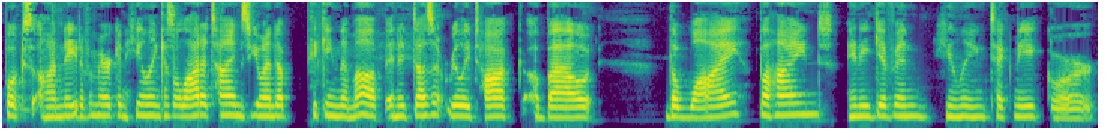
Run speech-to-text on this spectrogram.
books on Native American healing because a lot of times you end up picking them up and it doesn't really talk about the why behind any given healing technique or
